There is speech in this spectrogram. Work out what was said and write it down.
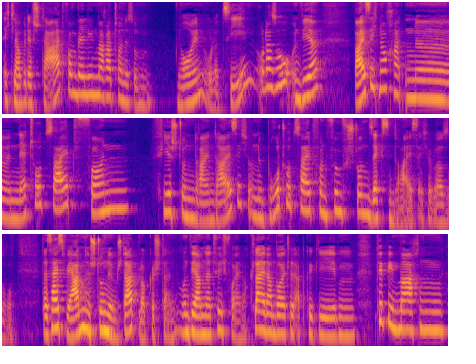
ich glaube, der Start vom Berlin-Marathon ist um neun oder zehn oder so. Und wir, weiß ich noch, hatten eine Nettozeit von vier Stunden 33 und eine Bruttozeit von fünf Stunden 36 oder so. Das heißt, wir haben eine Stunde im Startblock gestanden und wir haben natürlich vorher noch Kleiderbeutel abgegeben, Pipi machen.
